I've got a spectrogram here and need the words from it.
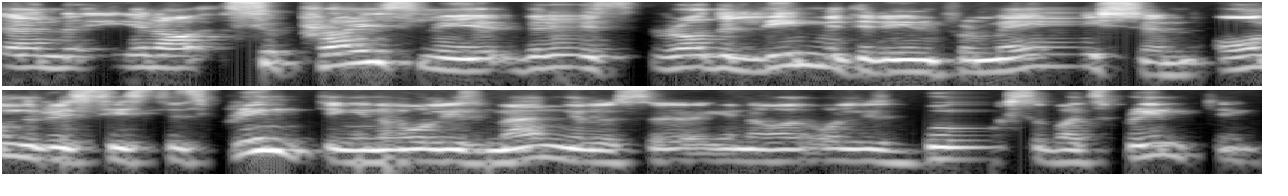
and you know, surprisingly, there is rather limited information on resisted sprinting in all these manuals, uh, you know, all these books about sprinting.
